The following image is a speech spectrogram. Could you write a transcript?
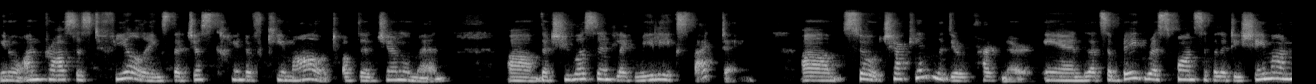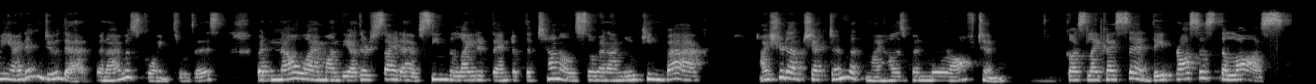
you know, unprocessed feelings that just kind of came out of the gentleman um, that she wasn't like really expecting. Um, so check in with your partner, and that's a big responsibility. Shame on me. I didn't do that when I was going through this, but now I'm on the other side. I have seen the light at the end of the tunnel. So when I'm looking back, I should have checked in with my husband more often. Because, like I said, they process the loss.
